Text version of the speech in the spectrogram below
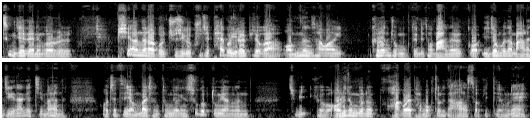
등재되는 거를 피하느라고 주식을 굳이 팔고 이럴 필요가 없는 상황 그런 종목들이 더 많을 거 이전보다 많아지긴 하겠지만 어쨌든 연말 전통적인 수급 동향은 좀 이- 그 어느 정도는 과거에 반복적으로 나왔었기 때문에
